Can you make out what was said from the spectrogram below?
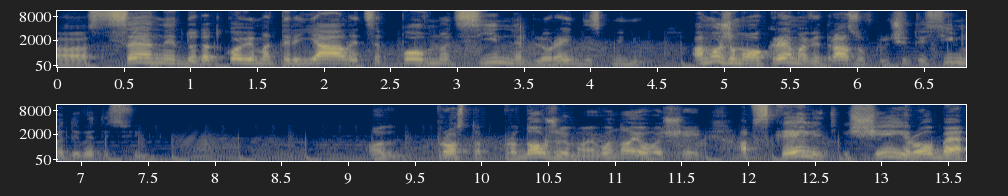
Е, Сцени, додаткові матеріали це повноцінне Blu-ray диск меню. А можемо окремо відразу включити фільм і дивитись фільм. От просто продовжуємо, і воно його ще й апскейлить і ще й робить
